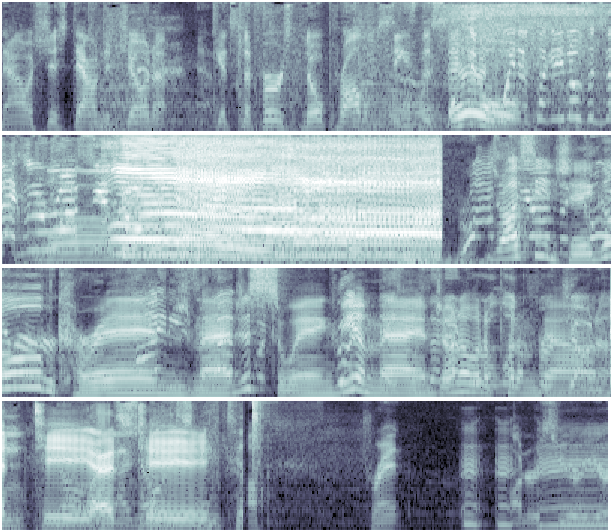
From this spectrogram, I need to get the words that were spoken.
Now it's just down to Jonah. Gets the first, no problem. Sees the second. Oh, wait a second. He knows exactly where Rossy is oh. going. Rossy on the corner. corner. Cringe, Tidies man. Just swing. Be a man. Jonah would have put him down. NT, NT. Trent, under Superior.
